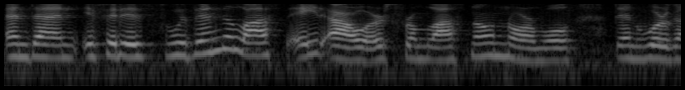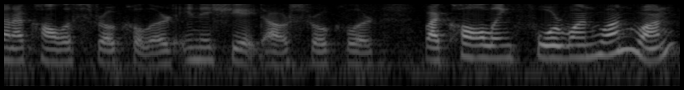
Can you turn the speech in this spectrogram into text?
And then if it is within the last eight hours from last known normal, then we're going to call a stroke alert, initiate our stroke alert by calling 4111.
